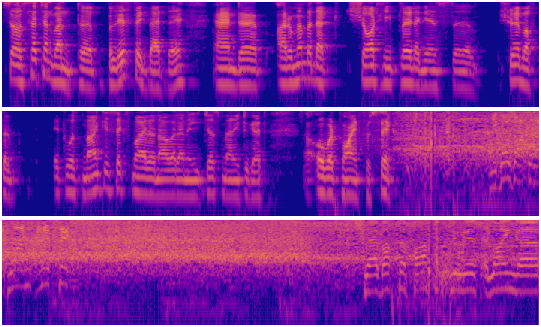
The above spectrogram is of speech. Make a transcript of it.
So Sachin went uh, ballistic that day. And uh, I remember that shot he played against uh, Akhtar. It was 96 mile an hour and he just managed to get uh, over point for six. And he goes after that one, and it's six. Shoaib Akhtar fast and furious, allowing uh,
